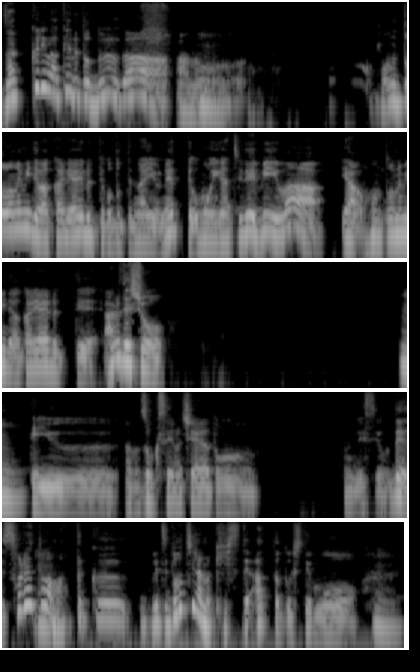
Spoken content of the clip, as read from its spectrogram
ざっくり分けると、ドゥが、あの、本当の意味で分かり合えるってことってないよねって思いがちで、B は、いや、本当の意味で分かり合えるってあるでしょううんっ。ていう、あの、属性の違いだと思うんですよ。で、それとは全く、別にどちらの気質であったとしても、うん。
